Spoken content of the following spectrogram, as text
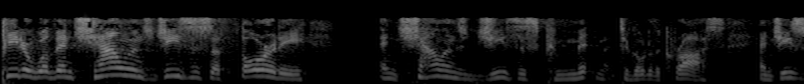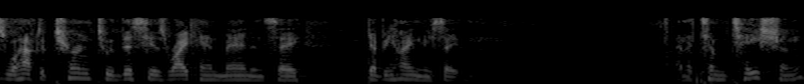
Peter will then challenge Jesus' authority and challenge Jesus' commitment to go to the cross. And Jesus will have to turn to this, his right hand man, and say, Get behind me, Satan. And the temptation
